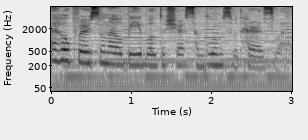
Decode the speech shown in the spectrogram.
I hope very soon I will be able to share some blooms with her as well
